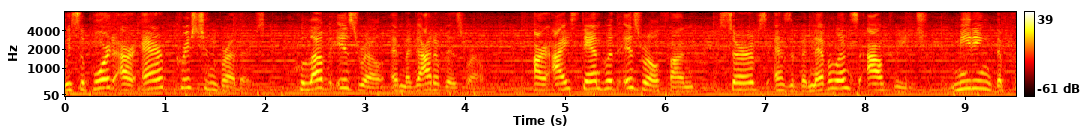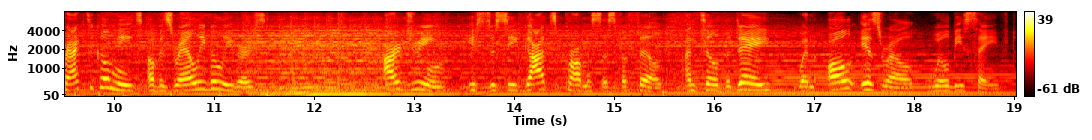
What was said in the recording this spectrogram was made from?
We support our Arab Christian brothers who love Israel and the God of Israel. Our I Stand with Israel Fund serves as a benevolence outreach, meeting the practical needs of Israeli believers. Our dream is to see God's promises fulfilled until the day when all Israel will be saved.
